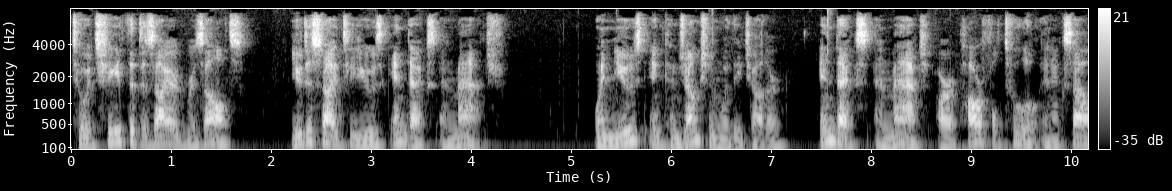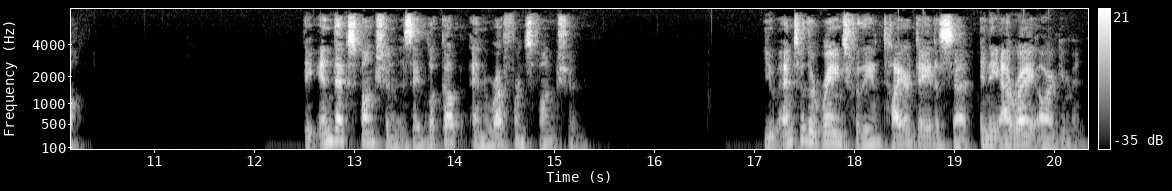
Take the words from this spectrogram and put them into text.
To achieve the desired results, you decide to use index and match. When used in conjunction with each other, index and match are a powerful tool in Excel. The index function is a lookup and reference function. You enter the range for the entire data set in the array argument.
